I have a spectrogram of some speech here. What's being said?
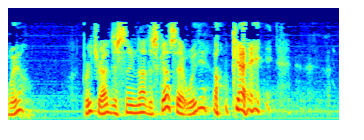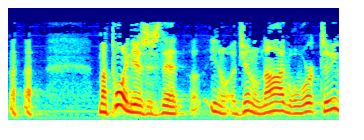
Well, preacher, I'd just soon not discuss that with you. Okay. My point is, is that, uh, you know, a gentle nod will work too.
